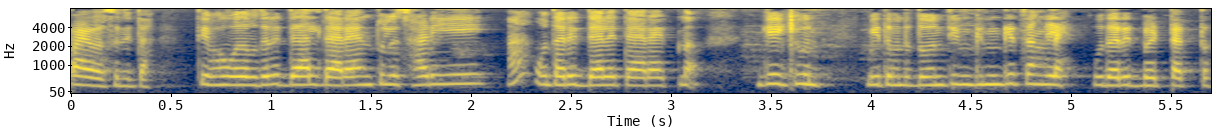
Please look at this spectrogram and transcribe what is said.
पाय वसुनीता ते भाऊ उधारीत द्यायला तयार आहे ना तुला साडी? हां उधारीत द्यायला तयार आहेत ना. घे घेऊन. मी तुम्हाला दोन तीन घेऊन घे चांगल्या. उधारीत भेटतात तर.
